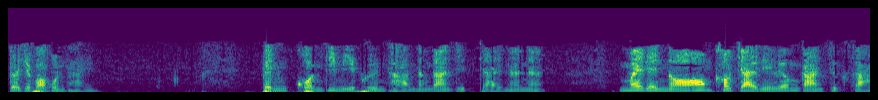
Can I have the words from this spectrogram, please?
โดยเฉพาะคนไทย เป็นคนที่มีพื้นฐานทางด้านจิตใจนั้นน่ะ ไม่ได้น้อมเข้าใจในเรื่องการศึกษา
